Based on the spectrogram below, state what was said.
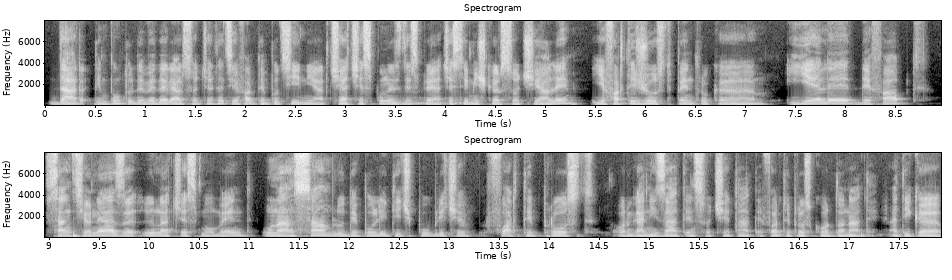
Dar, din punctul de vedere al societății, e foarte puțin, iar ceea ce spuneți despre aceste mișcări sociale e foarte just, pentru că ele, de fapt, sancționează în acest moment un ansamblu de politici publice foarte prost organizate în societate, foarte prost coordonate. Adică,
